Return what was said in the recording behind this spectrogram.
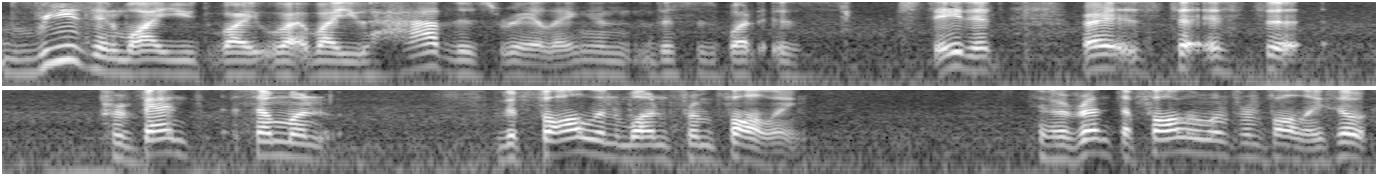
reason why you why, why why you have this railing, and this is what is stated, right? Is to is to prevent someone, the fallen one, from falling. To prevent the fallen one from falling. So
